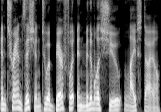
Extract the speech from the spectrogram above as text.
and transition to a barefoot and minimalist shoe lifestyle.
